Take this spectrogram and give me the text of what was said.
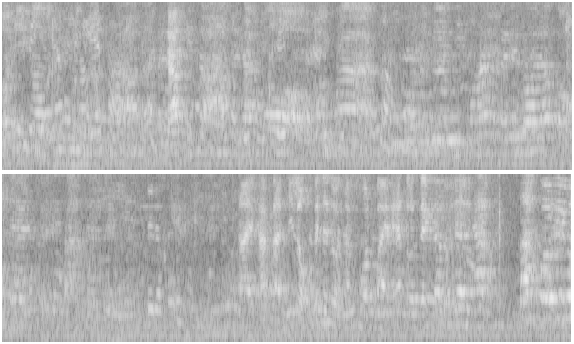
ตอนนี้ก็มาถึงนับที่สามนะครับก็หวังว่าคือทีมพลาดไปเรียบร้อยแล้วสองคะแนนเหลือได้สามคะแนนใช่ครับแต่ที่หลงก็จะโดนทำโทษไปนะฮะตัวเต็งก็เหมือนเดิมครับตั้งโปรดิบ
